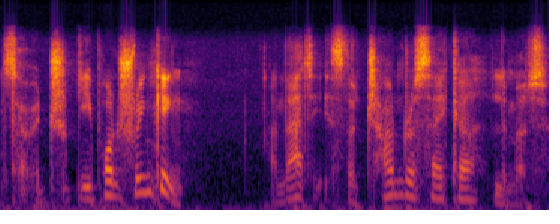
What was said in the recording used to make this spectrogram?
So it should keep on shrinking. And that is the Chandrasekhar limit.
